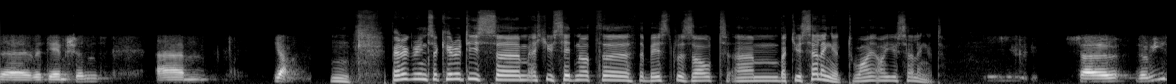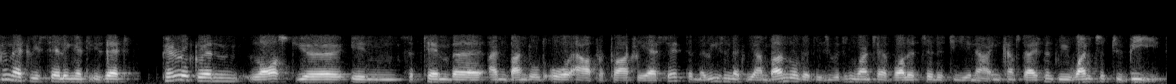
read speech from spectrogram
uh, redemptions. Um, yeah. Mm. Peregrine Securities, um, as you said, not the, the best result, um, but you're selling it. Why are you selling it? So the reason that we're selling it is that Peregrine last year in September unbundled all our proprietary assets, and the reason that we unbundled it is we didn't want to have volatility in our income statement. We wanted to be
